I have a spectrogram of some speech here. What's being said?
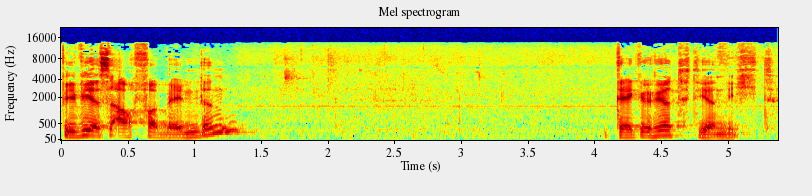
wie wir es auch verwenden, der gehört dir nicht.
